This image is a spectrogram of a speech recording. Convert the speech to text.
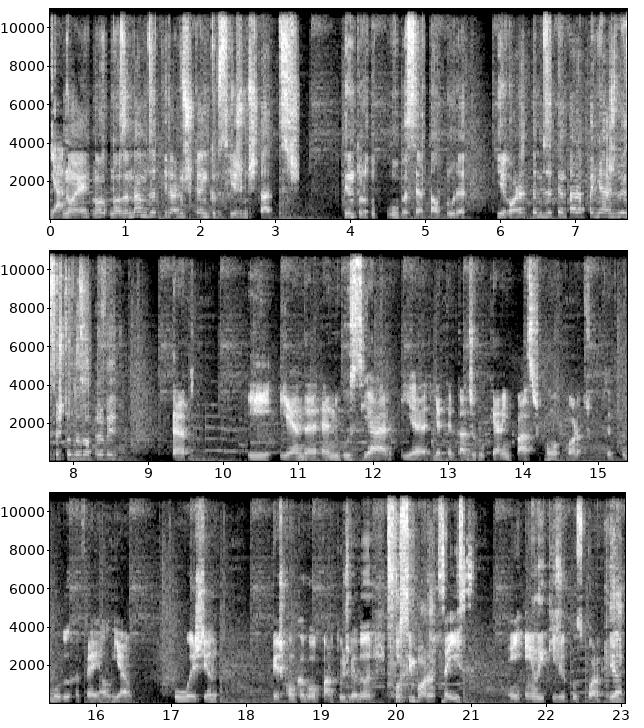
Yeah. Não é? Nó- Nós andámos a tirar os cancros e as mestates dentro do clube a certa altura e agora estamos a tentar apanhar as doenças todas outra vez. Certo. E, e anda a negociar e a, e a tentar desbloquear impasses com acordos, por exemplo, como o do Rafael Leão, o agente fez com que a boa parte dos jogadores Fosse embora. saísse em, em litígio com o Sport. Yeah.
